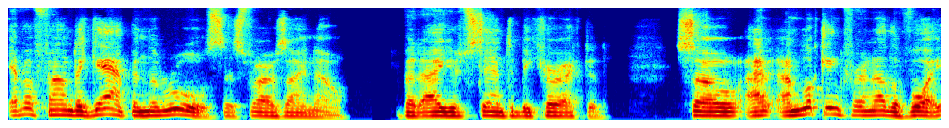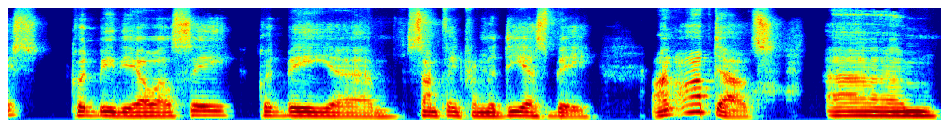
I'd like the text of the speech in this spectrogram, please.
ever found a gap in the rules, as far as I know, but I stand to be corrected. So I, am looking for another voice. Could be the OLC, could be um, something from the DSB. On opt outs, um,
